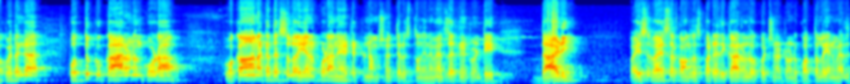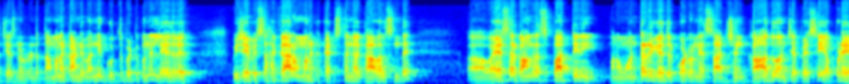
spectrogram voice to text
ఒక విధంగా పొత్తుకు కారణం కూడా ఒకానొక దశలో ఈయన కూడా అనేటటువంటి అంశమే తెలుస్తుంది. ఈయన మీద జరిగినటువంటి దాడి వైఎస్ వైఎస్ఆర్ కాంగ్రెస్ పార్టీ అధికారంలోకి వచ్చినటువంటి కొత్తలో ఈయన మీద చేసినటువంటి దమనకాండ ఇవన్నీ గుర్తుపెట్టుకుని లేదు లేదు. బీజేపీ సహకారం మనకు ఖచ్చితంగా కావాల్సిందే. వైఎస్ఆర్ కాంగ్రెస్ పార్టీని మనం ఒంటరిగా ఎదుర్కోవడం అనేది సాధ్యం కాదు అని చెప్పేసి అప్పుడే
